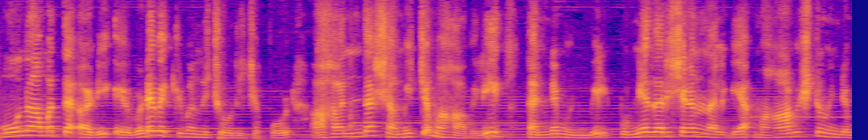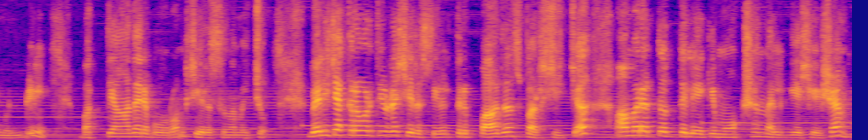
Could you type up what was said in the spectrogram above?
മൂന്നാമത്തെ അടി എവിടെ വെക്കുമെന്ന് ചോദിച്ചപ്പോൾ അഹന്ത ശമിച്ച മഹാബലി തന്റെ മുൻപിൽ പുണ്യദർശനം നൽകിയ മഹാവിഷ്ണുവിന്റെ മുൻപിൽ ഭക്ത്യാദരപൂർവം ശിരസ് നമിച്ചു. ബലിചക്രവർത്തിയുടെ ശിരസിൽ തൃപ്പാദം സ്പർശിച്ച് അമരത്വത്തിലേക്ക് മോക്ഷം നൽകിയ ശേഷം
